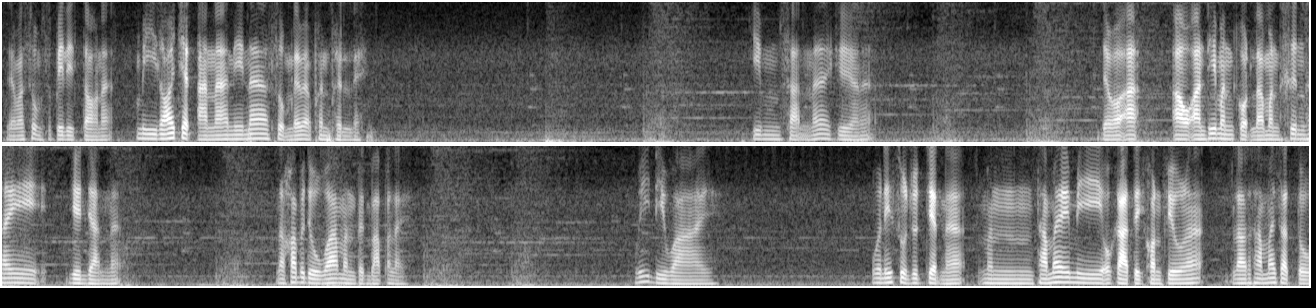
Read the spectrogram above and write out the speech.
เดี๋ยวมาสุ่มสปิริตต่อนะ มีร้อยเจ็ดอันนะอันนี้น่าสุ่มได้แบบเพลินๆเลยกิมสันน่าจะเกลือนะ เดี๋ยวอะเอาอันที่มันกดแล้วมันขึ้นให้ยืนยันนะ แล้วเข้าไปดูว่ามันเป็นบัฟอะไร วิดีวายวันนี้ 0.7 นะฮะมันทำให้มีโอกาสติดคอนฟิวนะ แล้วทำให้ศัตรู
